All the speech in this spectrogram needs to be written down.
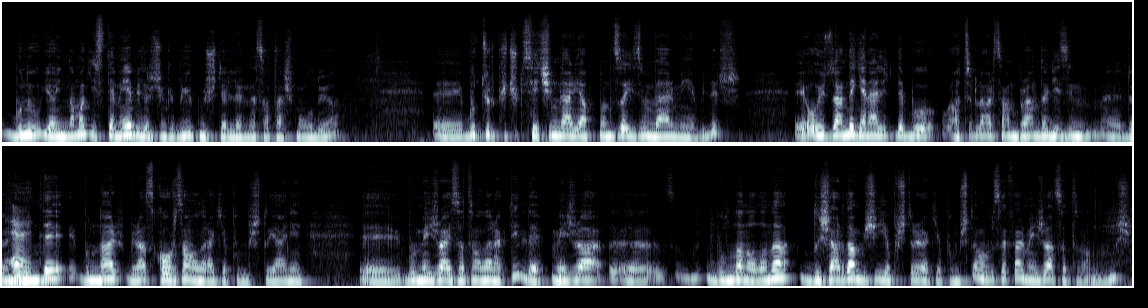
bunu yayınlamak istemeyebilir. Çünkü büyük müşterilerine sataşma oluyor. E, bu tür küçük seçimler yapmanıza izin vermeyebilir. E, o yüzden de genellikle bu hatırlarsan brandalizm e, döneminde evet. bunlar biraz korsan olarak yapılmıştı. Yani e, bu mecrayı satın alarak değil de mecra e, bulunan alana dışarıdan bir şey yapıştırarak yapılmıştı ama bu sefer mecra satın alınmış.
